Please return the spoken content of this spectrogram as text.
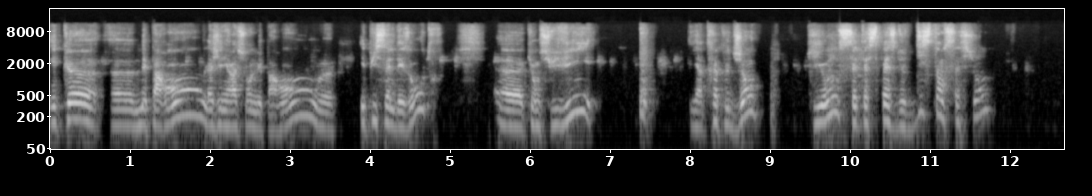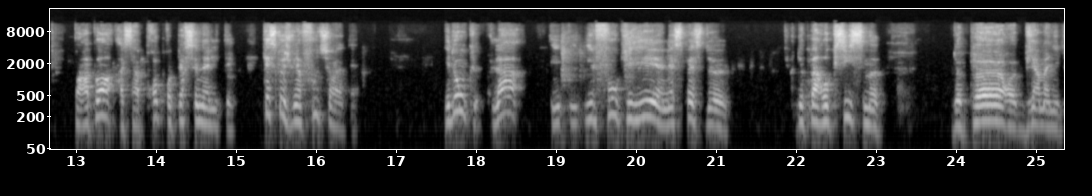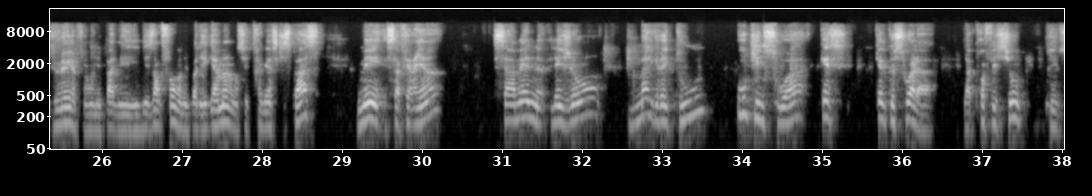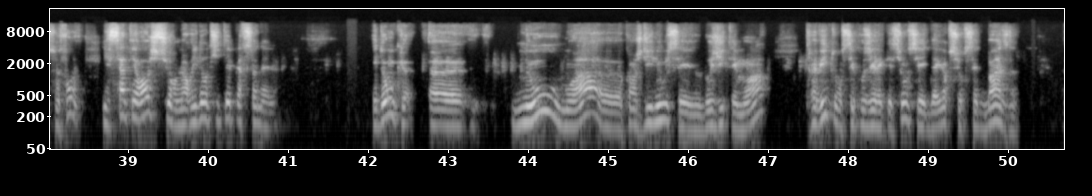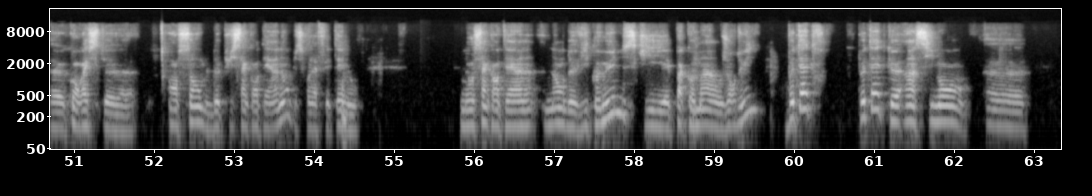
et que euh, mes parents, la génération de mes parents, euh, et puis celle des autres qui ont suivi, il y a très peu de gens qui ont cette espèce de distanciation par rapport à sa propre personnalité. Qu'est-ce que je viens foutre sur la Terre? Et donc là, il faut qu'il y ait une espèce de, de paroxysme de peur bien manipulée. Enfin, on n'est pas des, enfants, on n'est pas des gamins, on sait très bien ce qui se passe, mais ça fait rien. Ça amène les gens, malgré tout, où qu'ils soient, quelle que soit la, profession qu'ils se font, ils s'interrogent sur leur identité personnelle. Et donc, euh, nous, moi, euh, quand je dis nous, c'est Brigitte et moi, très vite, on s'est posé la question, c'est d'ailleurs sur cette base qu'on reste ensemble depuis 51 ans, puisqu'on a fêté nos, nos 51 ans de vie commune, ce qui n'est pas commun aujourd'hui. Peut-être, peut-être qu'un ciment euh,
